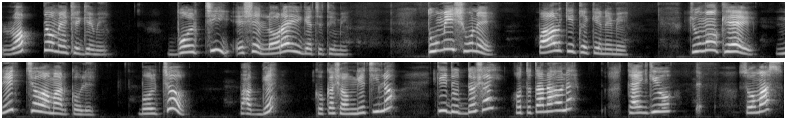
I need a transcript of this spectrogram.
রক্ত মেখে ঘেমে। বলছি, এসে লড়াই গেছে থেমে। তুমি শুনে পালকি থেকে নেমে? চুমো খেয়ে নিচ্ছ আমার কোলে। বলছো, ভাগ্যে খোকা সঙ্গে ছিল? কি দুর্দশাই হতো তা না হলে। থ্যাংক ইউ সো মাচ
